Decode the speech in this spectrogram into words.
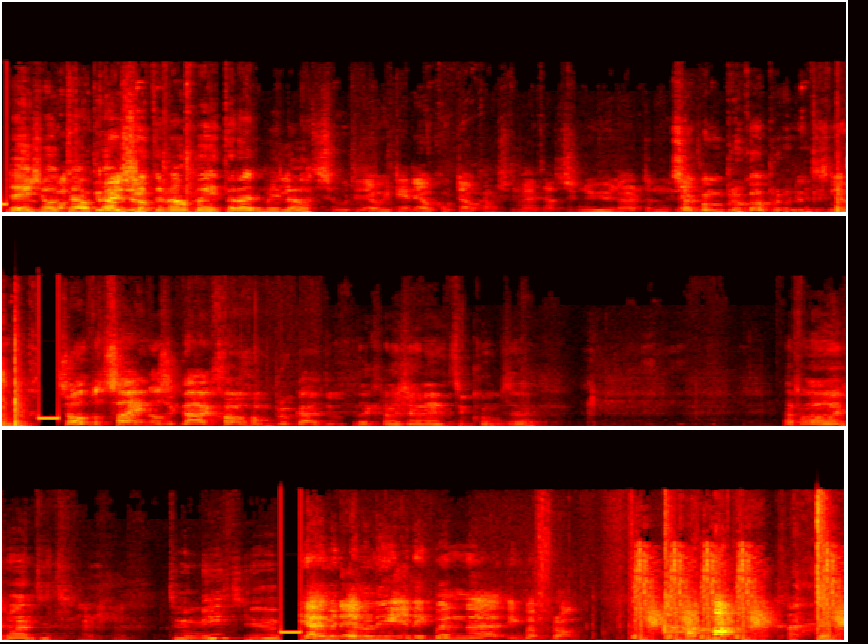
Deze hotelkamer ziet er wel beter uit, Milo. Zo, ik denk dat elke hotelkamer ziet er beter uit. Als ik nu naar de... Zal ik mijn broek open doen? Dat is niet. Zal het wat zijn als ik daar gewoon gewoon mijn broek uit doe? Dat ik gewoon zo naar de toekomst oh, ik want het. Doe niet. You. Jij bent Emily en ik ben, eh, ik ben Frank.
